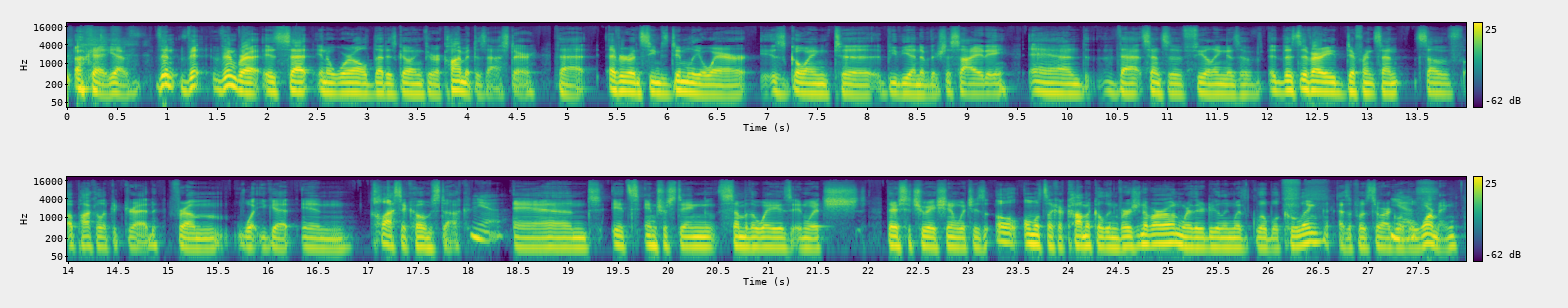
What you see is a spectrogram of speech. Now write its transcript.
Okay, yeah. Vin, Vin, Vinbra is set in a world that is going through a climate disaster that everyone seems dimly aware is going to be the end of their society. And that sense of feeling is a, there's a very different sense of apocalyptic dread from what you get in classic Homestuck. Yeah. And it's interesting some of the ways in which their situation, which is al- almost like a comical inversion of our own, where they're dealing with global cooling as opposed to our global Yes. warming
